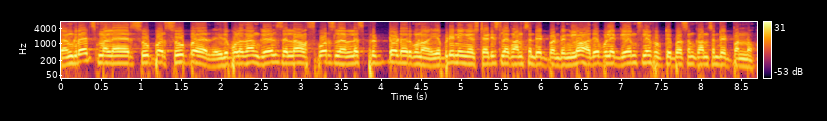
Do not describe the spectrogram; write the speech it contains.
Congrats Malar. Super super இது போல தான் கேர்ள்ஸ் எல்லாம் ஸ்போர்ட்ஸ்ல நல்ல ஸ்பிரிட்டோட இருக்கணும். எப்படி நீங்க ஸ்டடீஸ்ல கான்சென்ட்ரேட் பண்றீங்களோ அதே போல கேம்ஸ்லயும் ஃபிஃப்டி பர்சன்ட் கான்சென்ட்ரேட் பண்ணணும்.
